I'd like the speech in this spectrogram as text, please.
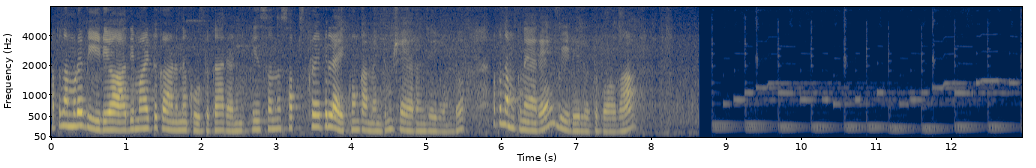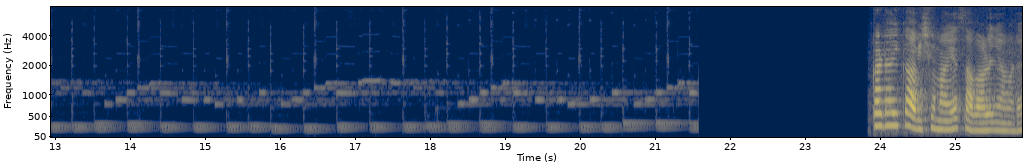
അപ്പോൾ നമ്മുടെ വീഡിയോ ആദ്യമായിട്ട് കാണുന്ന കൂട്ടുകാരാണ് പ്ലീസ് ഒന്ന് സബ്സ്ക്രൈബ് ലൈക്കും കമന്റും ഷെയറും ചെയ്യുന്നുണ്ട്. അപ്പോൾ നമുക്ക് നേരെ വീഡിയോയിലോട്ട് പോകാം. കടായിക്ക് ആവശ്യമായ സവാള ഞാൻ ഇവിടെ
